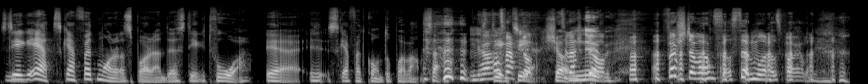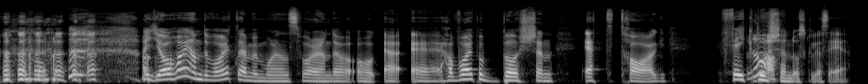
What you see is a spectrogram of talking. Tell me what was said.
Steg ett, skaffa ett månadssparande. Steg två, eh, skaffa ett konto på Avanza. Steg tre, kör. Tvärtom. Först Avanza, sen månadssparande. Ja, Jag har ändå varit där med månadssvarande och äh, äh, har varit på börsen ett tag. Fake-börsen då skulle jag säga.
